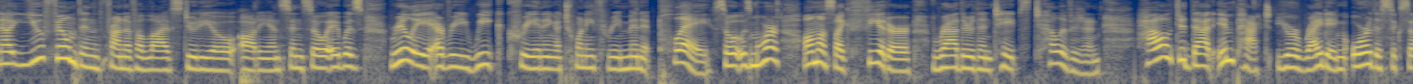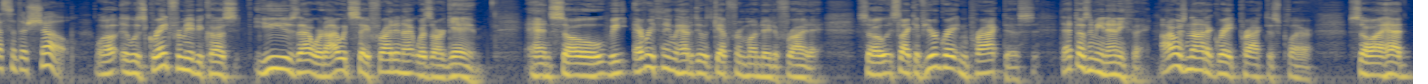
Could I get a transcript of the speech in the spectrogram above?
Now, you filmed in front of a live studio audience, and so it was really every week creating a 23 minute play. So it was more almost like theater rather than tapes television. How did that impact your writing or the success of the show? Well, it was great for me because you use that word. I would say Friday night was our game. And so we everything we had to do was get from Monday to Friday. So it's like if you're great in practice, that doesn't mean anything. I was not a great practice player. So I had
